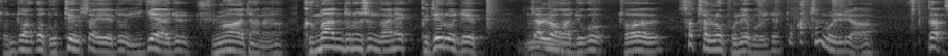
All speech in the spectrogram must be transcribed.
전두환과 노태우 사이에도 이게 아주 중요하잖아요. 그만두는 순간에 그대로 이제 잘라가지고 저 사찰로 보내버리죠. 똑같은 원리야. 그러니까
